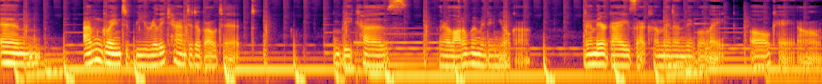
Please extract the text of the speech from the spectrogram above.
And I'm going to be really candid about it because there are a lot of women in yoga. And there are guys that come in and they go like, oh, okay, um,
